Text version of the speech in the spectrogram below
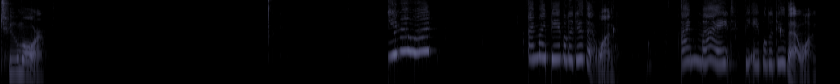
two more. You know what? I might be able to do that one. I might be able to do that one.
